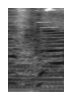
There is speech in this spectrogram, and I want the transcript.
The pounding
